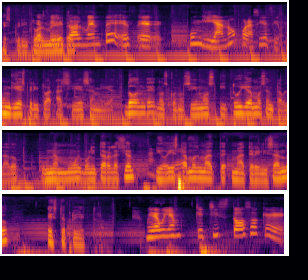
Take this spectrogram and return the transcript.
Espiritualmente. Espiritualmente es eh, un guía, ¿no? Por así decirlo. Un guía espiritual, así es, amiga. Donde nos conocimos y tú y yo hemos entablado una muy bonita relación y hoy estamos materializando este proyecto. Mira, William, qué chistoso que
